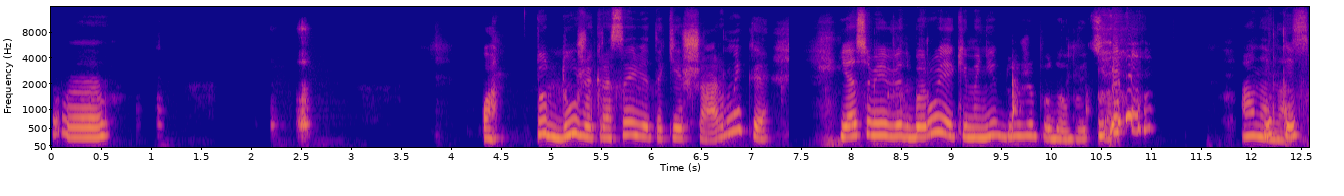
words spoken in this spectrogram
О, тут дуже красиві такі шармики. Я собі відберу, які мені дуже подобаються. Ананас.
